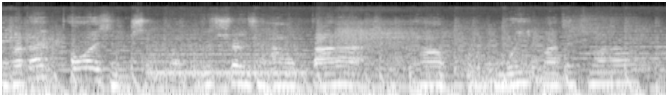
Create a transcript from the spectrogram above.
If I don't poison somebody, this shows you how bad, how weak my Digimon are.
